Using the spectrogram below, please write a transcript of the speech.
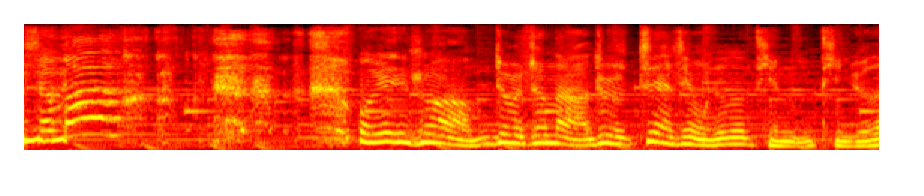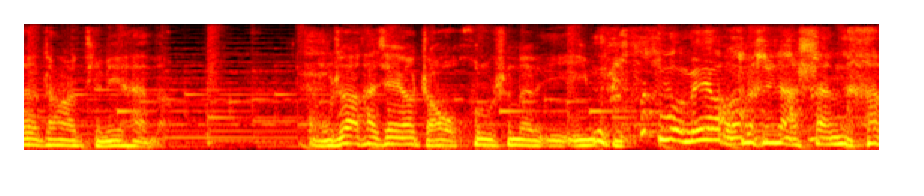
什么？我跟你说啊，就是真的，就是这件事情，我真的挺挺觉得张老师挺厉害的。我知道他现在要找我呼噜声的音频，我没有我。真的很想删他。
